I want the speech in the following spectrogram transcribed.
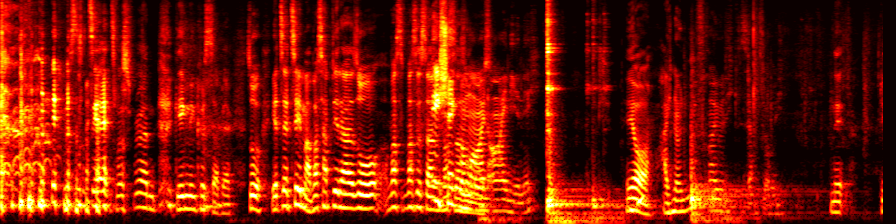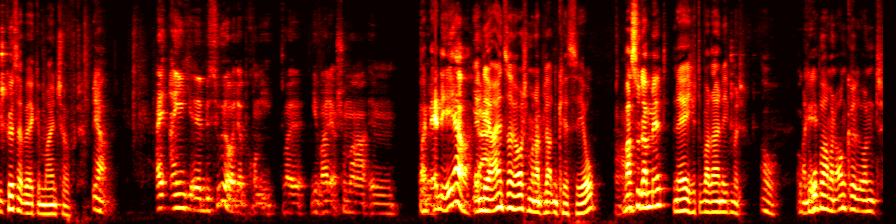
Wir müssen uns ja jetzt verschwören gegen den Küsterberg. So, jetzt erzähl mal, was habt ihr da so, was, was ist da Ich was schenk da noch so mal einen ein hier, nicht? Ja, Habe ich noch nie freiwillig gesagt, glaube ich. Nee. die Küsterberg-Gemeinschaft. Ja. Eig eigentlich äh, bist du ja heute der Promi, weil ihr wart ja schon mal im... Beim äh, NDR. Ja. In der 1 haben wir auch schon mal eine Plattenkiste, jo. Warst du da mit? Nee, ich war leider nicht mit. Oh, Mein okay. Opa, mein Onkel und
